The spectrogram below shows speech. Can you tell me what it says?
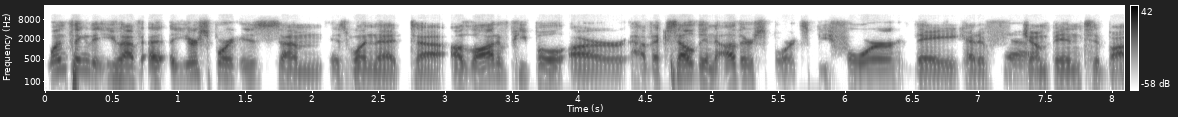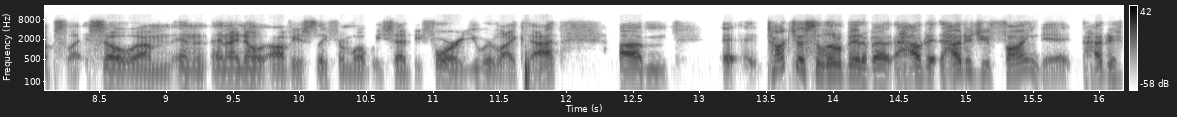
one thing that you have uh, your sport is um is one that uh, a lot of people are have excelled in other sports before they kind of yeah. jump into bobsleigh. So um and and i know obviously from what we said before you were like that. Um talk to us a little bit about how did how did you find it? How did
